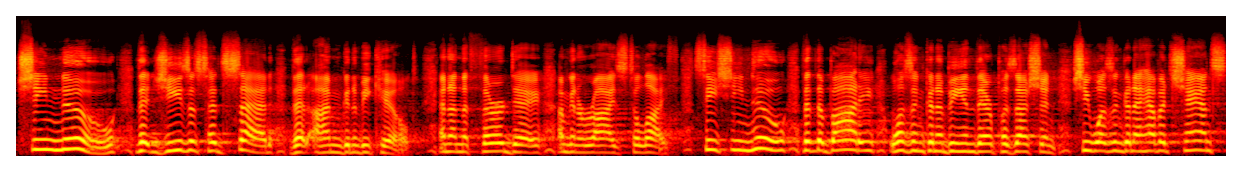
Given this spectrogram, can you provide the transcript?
She knew that Jesus had said that I'm going to be killed. And on the third day, I'm going to rise to life. See, she knew that the body wasn't going to be in their possession. She wasn't going to have a chance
